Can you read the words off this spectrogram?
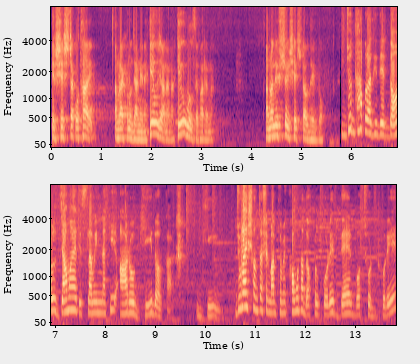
এর শেষটা কোথায় আমরা এখনও জানি না। কেউ জানে না, কেউ বলতে পারে না। আমরা নিশ্চয়ই শেষটাও দেখব। যুদ্ধাপরাধীদের দল জামায়াত ইসলামীর নাকি আরও ঘি দরকার? ঘি। জুলাই সন্ত্রাসের মাধ্যমে ক্ষমতা দখল করে দেড় বছর ধরে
